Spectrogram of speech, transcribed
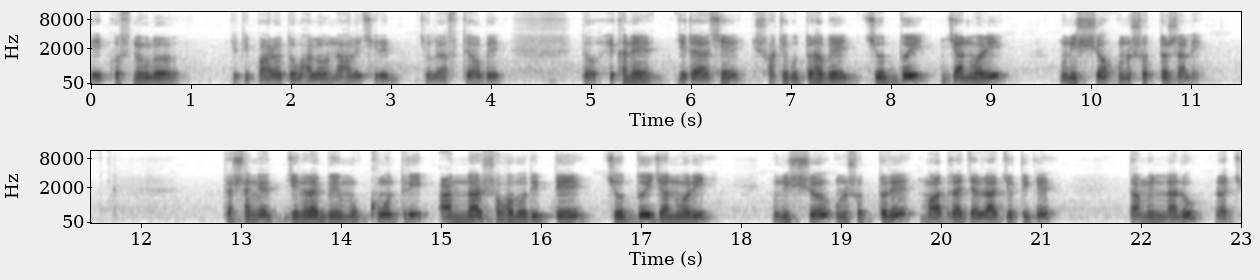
এই প্রশ্নগুলো যদি পারো তো ভালো, না হলে ছেড়ে চলে আসতে হবে। তো এখানে যেটা আছে, সঠিক উত্তর হবে চোদ্দোই জানুয়ারি উনিশশো উনসত্তর সালে। তার সঙ্গে জেনে রাখবে মুখ্যমন্ত্রী আন্নার সভাপতিত্বে চোদ্দোই জানুয়ারি উনিশশো উনসত্তরে মাদ্রাজ রাজ্যটিকে তামিলনাড়ু রাজ্য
